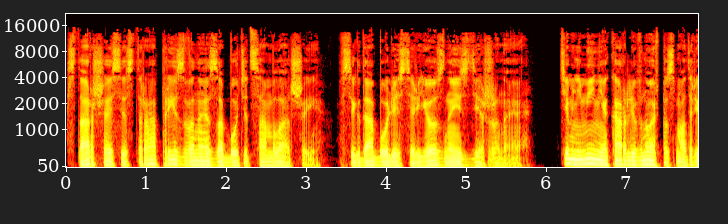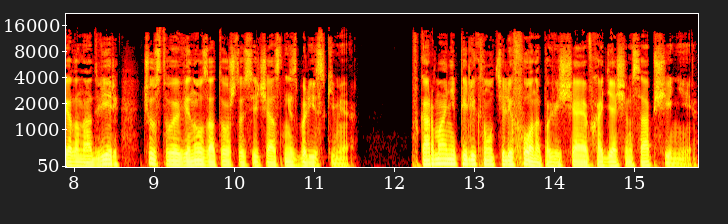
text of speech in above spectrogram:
Старшая сестра, призванная заботиться о младшей, всегда более серьезная и сдержанная. Тем не менее, Карли вновь посмотрела на дверь, чувствуя вину за то, что сейчас не с близкими. В кармане пиликнул телефон, оповещая о входящем сообщении.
